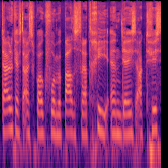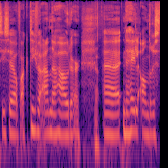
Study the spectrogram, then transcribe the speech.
duidelijk heeft uitgesproken voor een bepaalde strategie. en deze activistische of actieve aandeelhouder. Ja. een hele andere strategie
